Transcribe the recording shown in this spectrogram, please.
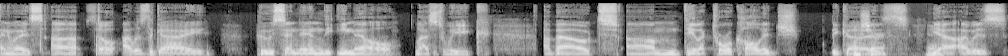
anyways, uh, so I was the guy who sent in the email last week about um, the electoral college because Oh, sure. yeah. Yeah. I was,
